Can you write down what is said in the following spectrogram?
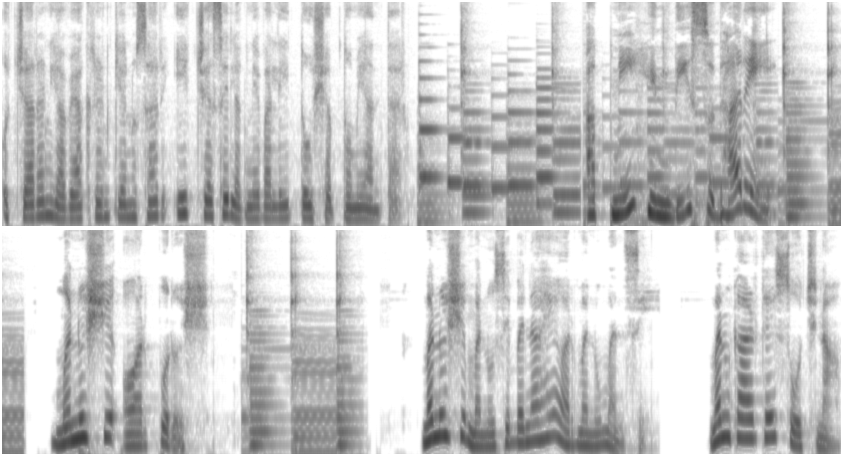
उच्चारण या व्याकरण के अनुसार एक जैसे लगने वाले दो शब्दों में अंतर। अपनी हिंदी सुधारें। मनुष्य और पुरुष। मनुष्य मनु से बना है और मनु मन से। मन का अर्थ है सोचना।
